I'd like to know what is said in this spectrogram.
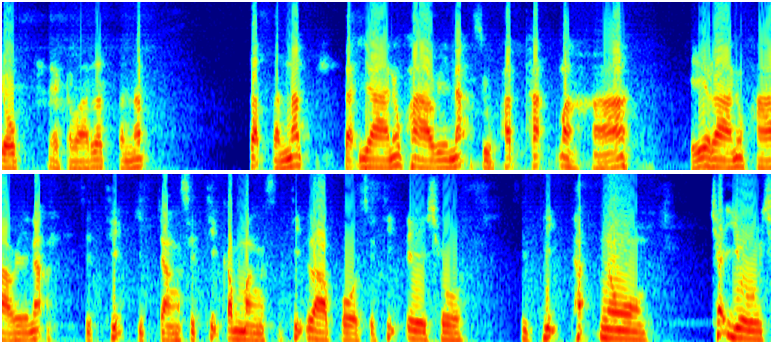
จบแล้วก็ว่ารัตนัตรัตนัตตยานุภาเวนะสุพัทธมหา เถรานุภาเวนะ สิทธิกิจจัง สิทธิกัมมัง สิทธิลาโป สิทธิเตโช สิทธิทะโน ชโย ช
